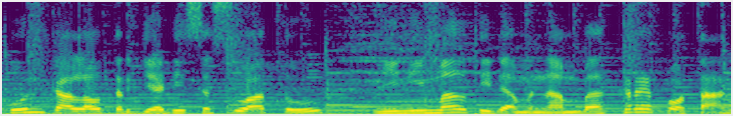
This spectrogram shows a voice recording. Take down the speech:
Pun kalau terjadi sesuatu, minimal tidak menambah kerepotan.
